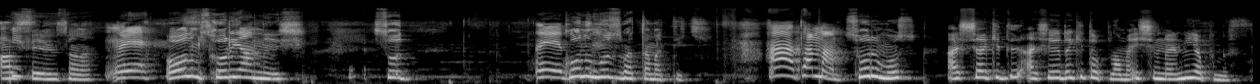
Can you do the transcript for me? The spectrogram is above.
Aferin sana. Ee, Oğlum soru yanlış. So e, konumuz matematik. ha tamam. Sorumuz aşağıdaki, aşağıdaki toplama işlemlerini yapınız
